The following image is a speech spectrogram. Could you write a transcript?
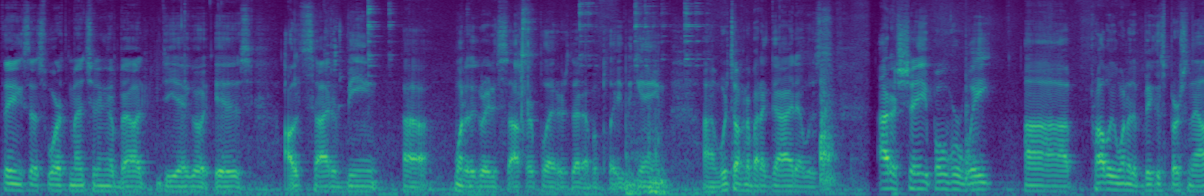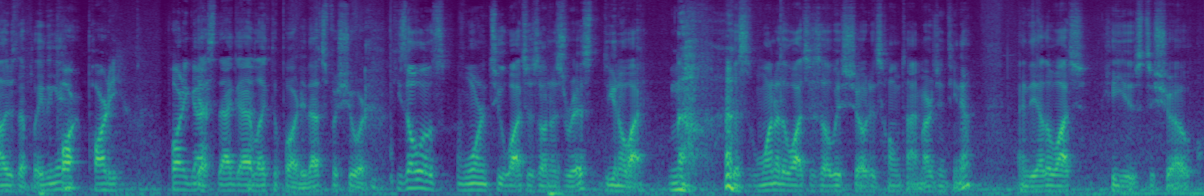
Things that's worth mentioning about Diego is outside of being uh, one of the greatest soccer players that ever played the game, uh, we're talking about a guy that was out of shape, overweight, uh, probably one of the biggest personalities that played the game. Par- party. Party guy. Yes, that guy liked to party, that's for sure. He's always worn two watches on his wrist. Do you know why? No. Because one of the watches always showed his home time, Argentina, and the other watch he used to show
